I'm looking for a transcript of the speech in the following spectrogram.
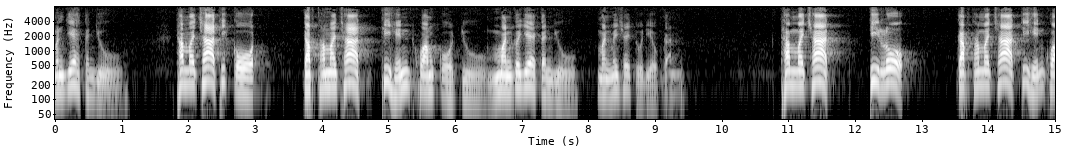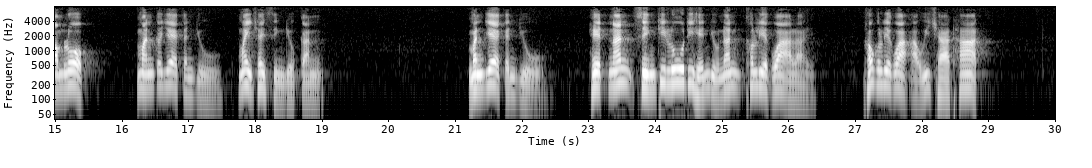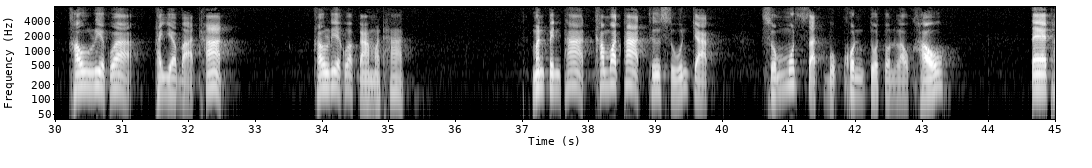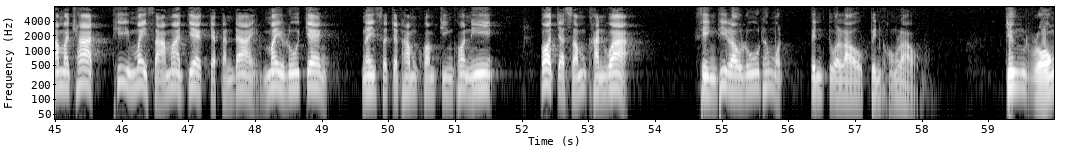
มันแยกกันอยู่ ธรรมชาติที่โกรธกับธรรมชาติที่เห็นความโกรธอยู่ มันก็แยกกันอยู่ มันไม่ใช่ตัวเดียวกัน ธรรมชาติที่โลภกับธรรมชาติที่เห็นความโลภมันก็แยกกันอยู่ ไม่ใช่สิ่งเดียวกัน มันแยกกันอยู่ เหตุนั้นสิ่งที่รู้ที่เห็นอยู่นั้นเขาเรียกว่าอะไร เขาก็เรียกว่าอาวิชชาธาตุเขาเรียกว่าพยาบาทธาตุเขาเรียกว่ากามธาตุมันเป็นธาตุคำว่าธาตุคือศูนย์จากสมมุติสัตว์บุคคลตัวตนเราเขา แต่ธรรมชาติที่ไม่สามารถแยกจากกันได้ ไม่รู้แจ้งในสัจธรรมความจริงข้อนี้ ก็จะสำคัญว่าสิ่งที่เรารู้ทั้งหมด เป็นตัวเราเป็นของเรา จึงหลง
